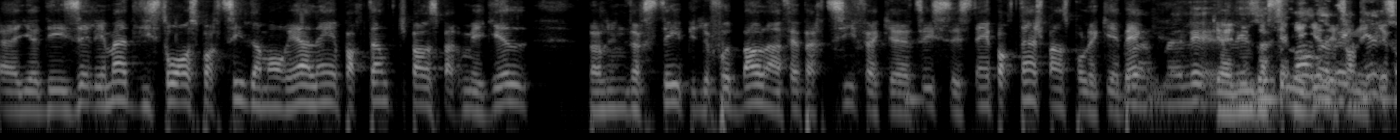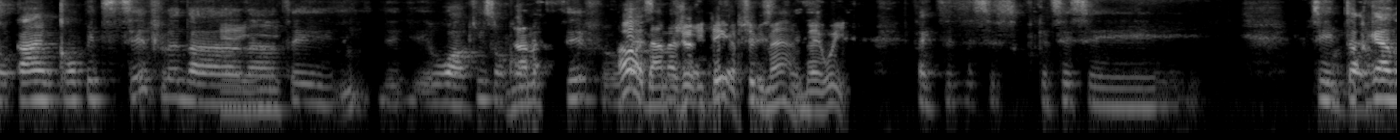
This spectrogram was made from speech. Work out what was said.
euh, il y a des éléments de l'histoire sportive de Montréal importantes qui passent par McGill, par l'université, puis le football en fait partie. Fait que c'est important, je pense, pour le Québec. les, les McGill, ils sont quand même compétitifs là, dans, dans les hockey sont compétitifs. ah, dans la majorité, absolument. Ben oui. Fait que c'est tu regardes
